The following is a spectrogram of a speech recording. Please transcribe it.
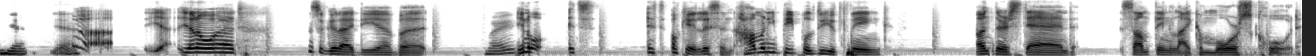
yeah Uh, yeah, you know what? That's a good idea, but right you know, it's it's okay. Listen, how many people do you think understand something like Morse code?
